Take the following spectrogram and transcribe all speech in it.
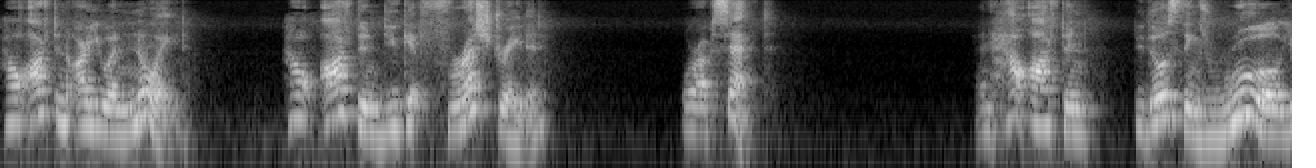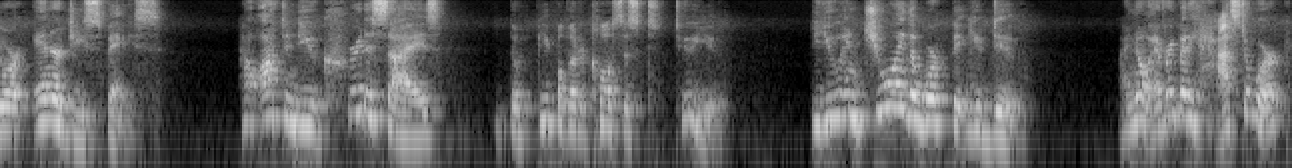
How often are you annoyed? How often do you get frustrated or upset? And how often do those things rule your energy space? How often do you criticize the people that are closest to you? Do you enjoy the work that you do? I know everybody has to work,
